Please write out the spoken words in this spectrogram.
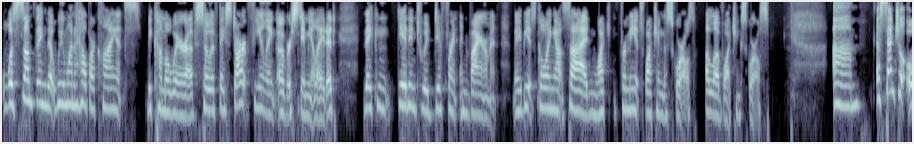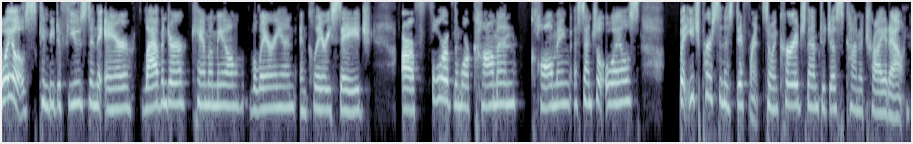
was something that we want to help our clients become aware of. So if they start feeling overstimulated they can get into a different environment. Maybe it's going outside and watch for me it's watching the squirrels. I love watching squirrels. Um, essential oils can be diffused in the air. Lavender chamomile valerian and clary sage are four of the more common calming essential oils but each person is different. So encourage them to just kind of try it out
